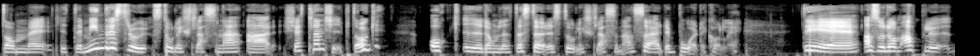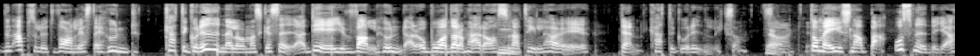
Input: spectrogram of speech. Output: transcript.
de eh, lite mindre storleksklasserna är Shetland Sheepdog och i de lite större storleksklasserna så är det Border Collie. Det är alltså de den absolut vanligaste kategorin eller vad man ska säga, det är ju vallhundar och båda de här raserna Mm. tillhör ju den kategorin liksom. Så Ja. okej. De är ju snabba och smidiga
